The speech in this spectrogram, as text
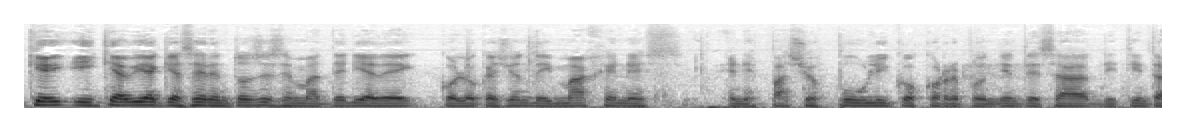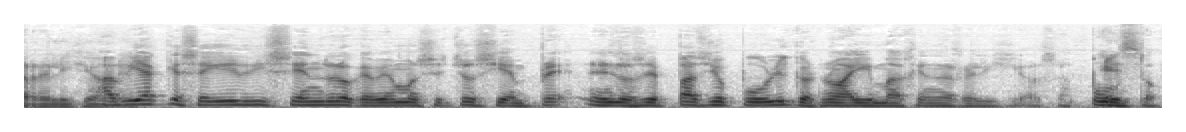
qué, ¿Y qué había que hacer entonces en materia de colocación de imágenes en espacios públicos correspondientes a distintas religiones? Había que seguir diciendo lo que habíamos hecho siempre. En los espacios públicos no hay imágenes religiosas. Punto.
